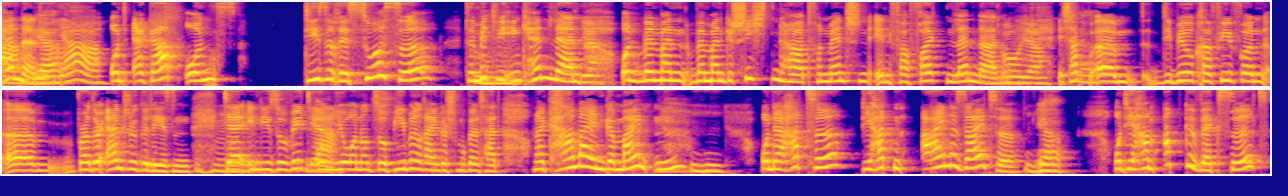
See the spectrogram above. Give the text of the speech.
kennen. Ja. Ja. Und er gab uns diese Ressource, damit wir ihn kennenlernen. Ja. Und wenn man, wenn man Geschichten hört von Menschen in verfolgten Ländern. Oh ja. Ich habe ähm, die Biografie von ähm, Brother Andrew gelesen, der in die Sowjetunion und so Bibeln reingeschmuggelt hat. Und dann kam er in Gemeinden und er hatte, die hatten eine Seite. Ja. Und die haben abgewechselt,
